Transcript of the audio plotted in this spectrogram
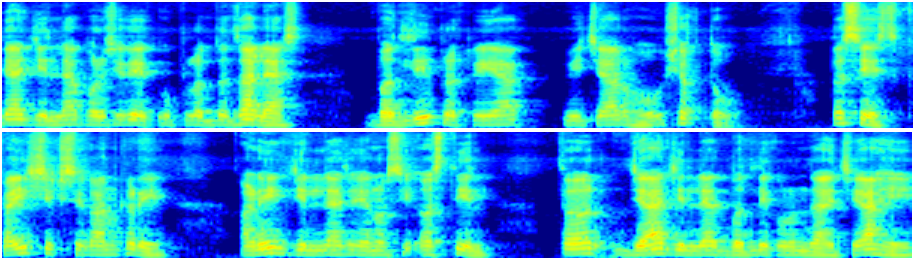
त्या जिल्हा परिषदेत उपलब्ध झाल्यास बदली प्रक्रियात विचार होऊ शकतो. तसेच काही शिक्षकांकडे अनेक जिल्ह्याच्या एन ओ सी असतील तर ज्या जिल्ह्यात बदली करून जायचे आहे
